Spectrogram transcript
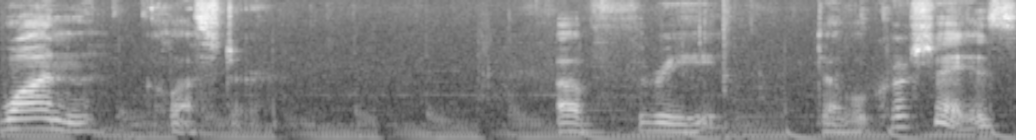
one cluster of three double crochets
